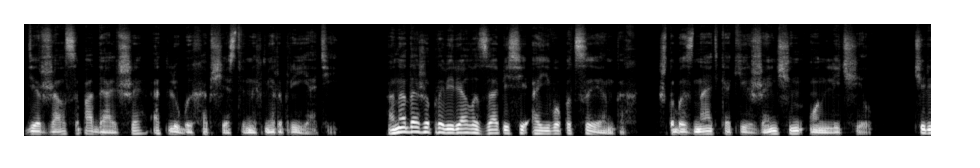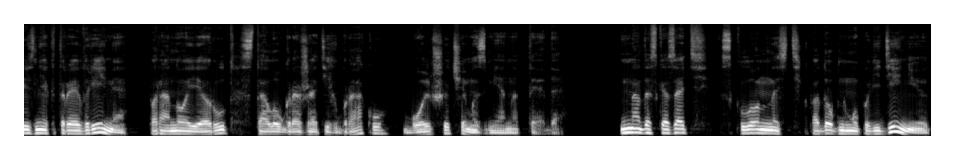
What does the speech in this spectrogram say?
держался подальше от любых общественных мероприятий. Она даже проверяла записи о его пациентах, чтобы знать, каких женщин он лечил. Через некоторое время паранойя Рут стала угрожать их браку больше, чем измена Теда. Надо сказать, склонность к подобному поведению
